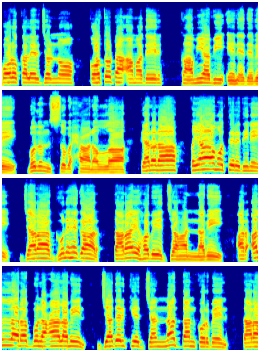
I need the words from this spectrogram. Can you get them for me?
পরকালের জন্য কতটা আমাদের কামিয়াবি এনে দেবে। বলুন সুবহান আল্লাহ কেননা, কেয়ামতের দিনে যারা গুনেহগার, তারাই হবে জাহান্নাবী। আর আল্লাহ রাব্বুল আলামিন যাদেরকে জান্নাত দান করবেন, তারা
